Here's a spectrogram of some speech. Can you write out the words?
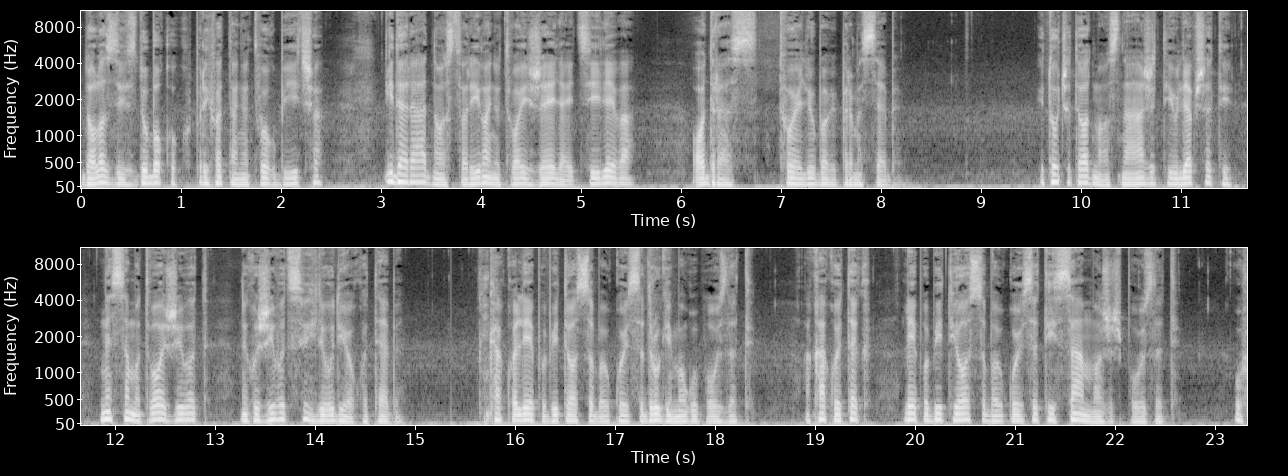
dolazi iz dubokog prihvatanja tvog bića i da rad na ostvarivanju tvojih želja i ciljeva odraz tvoje ljubavi prema sebe. I to će te odmah osnažiti i uljepšati ne samo tvoj život, nego život svih ljudi oko tebe. Kako je lijepo biti osoba u koju se drugi mogu pouzdati, a kako je tek lijepo biti osoba u koju se ti sam možeš pouzdati. Uh,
